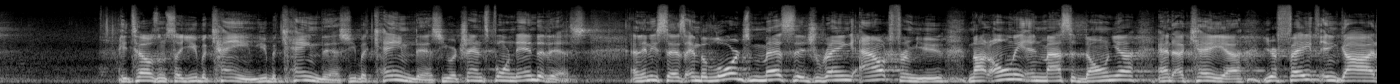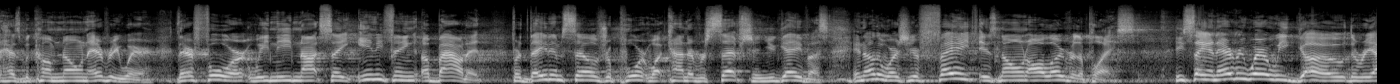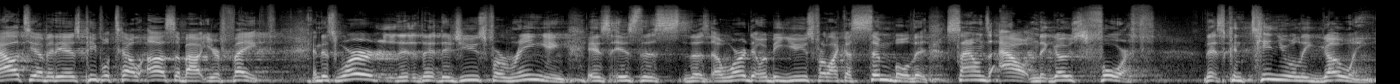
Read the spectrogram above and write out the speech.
He tells them, So you became, you became this, you became this, you were transformed into this. And then he says, And the Lord's message rang out from you, not only in Macedonia and Achaia, your faith in God has become known everywhere. Therefore, we need not say anything about it, for they themselves report what kind of reception you gave us. In other words, your faith is known all over the place. He's saying everywhere we go, the reality of it is people tell us about your faith. And this word that is used for ringing is, is this, this, a word that would be used for like a cymbal that sounds out and that goes forth, that's continually going.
